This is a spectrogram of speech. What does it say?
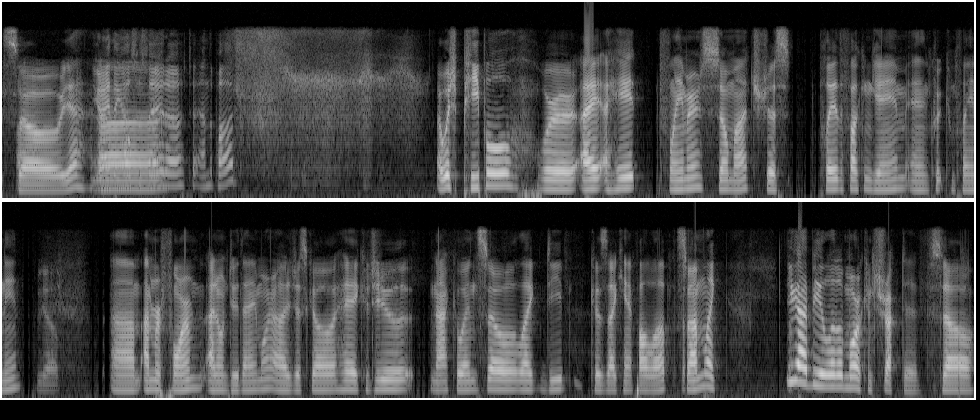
So yeah. You got anything else to say uh, to, to end the pod? I wish people were. I, I hate flamers so much. Just play the fucking game and quit complaining. Yep. Um, I'm reformed. I don't do that anymore. I just go, hey, could you not go in so like deep because I can't follow up. So I'm like, you gotta be a little more constructive. So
